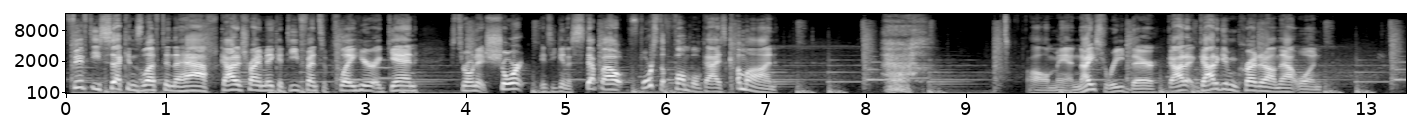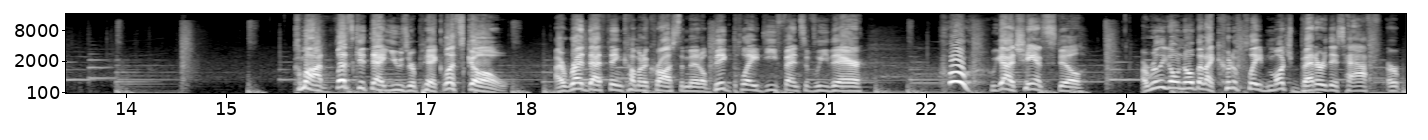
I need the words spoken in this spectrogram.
50 seconds left in the half. Got to try and make a defensive play here again. He's throwing it short. Is he going to step out? Force the fumble, guys. Come on. oh, man. Nice read there. Got to, got to give him credit on that one. Come on. Let's get that user pick. Let's go. I read that thing coming across the middle. Big play defensively there. Whew. We got a chance still. I really don't know that I could have played much better this half. Or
